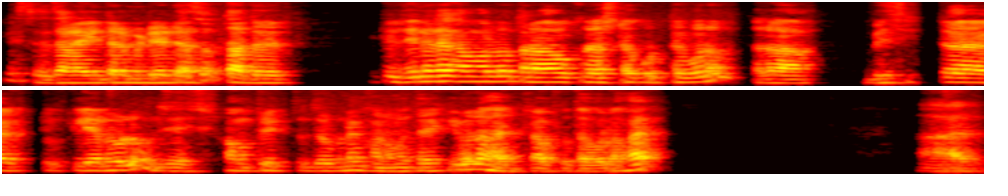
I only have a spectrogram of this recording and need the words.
ঠিক আছে? যারা ইন্টারমিডিয়েট আছো, তাদের একটু জেনে রাখা ভালো, তারাও ক্লাসটা করতে পারো। তারা বেসিকটা একটু ক্লিয়ার হলো যে সম্পৃক্ত দ্রবণের ঘনমাত্রা কি বলা হয়? দ্রাব্যতা বলা হয়। আর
